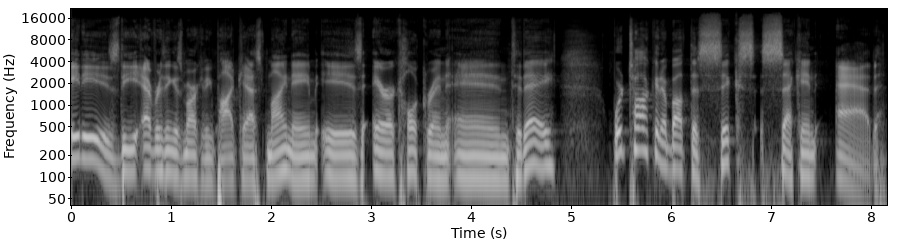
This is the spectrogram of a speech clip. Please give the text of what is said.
It is the Everything is Marketing podcast. My name is Eric Hulkran, and today we're talking about the six second ad.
